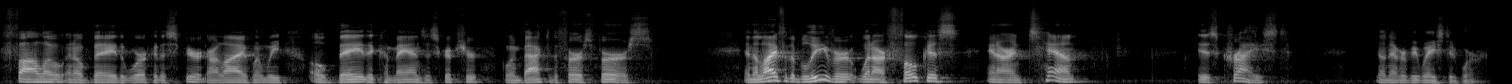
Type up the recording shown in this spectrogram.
follow and obey the work of the Spirit in our life, when we obey the commands of Scripture, going back to the first verse, in the life of the believer, when our focus and our intent is Christ, there'll never be wasted work.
